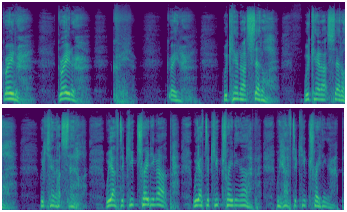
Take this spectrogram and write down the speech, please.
Greater, greater, greater, greater. We cannot settle. We cannot settle. We cannot settle. We have to keep trading up. We have to keep trading up. We have to keep trading up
